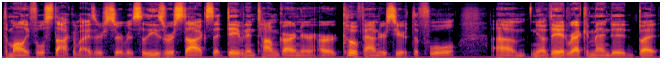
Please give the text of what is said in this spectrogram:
the Motley Fool Stock Advisor service. So these were stocks that David and Tom Gardner, our co founders here at The Fool, um, you know, they had recommended. But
